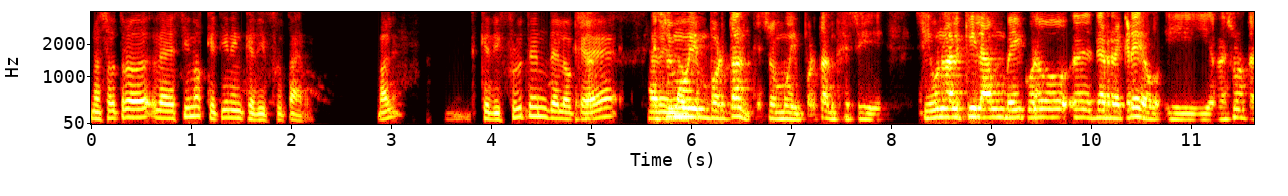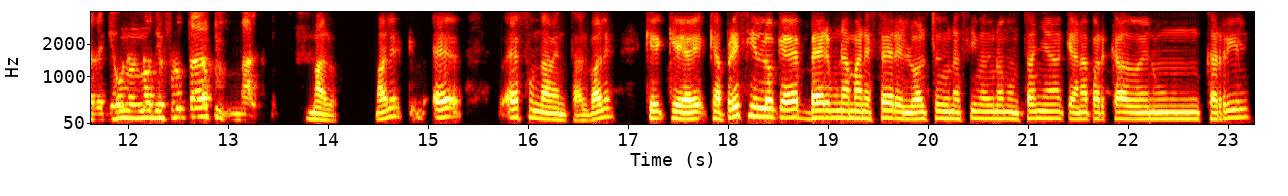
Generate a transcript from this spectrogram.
nosotros le decimos que tienen que disfrutar, ¿vale? Que disfruten de lo que es. Eso es muy importante, eso es muy importante. Si, si uno alquila un vehículo eh, de recreo y resulta de que uno no disfruta, mal. Malo, ¿vale? Es, es fundamental, ¿vale? Que, que, que, aprecien lo que es ver un amanecer en lo alto de una cima de una montaña que han aparcado en un carril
